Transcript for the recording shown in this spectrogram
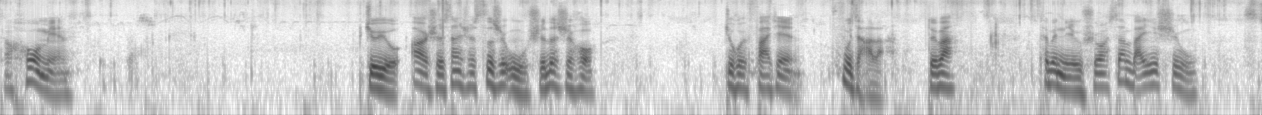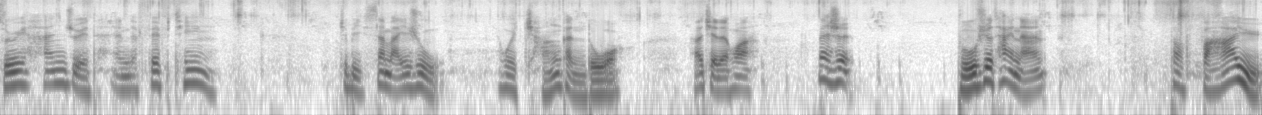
到后面就有二十三十四十五十的时候，就会发现复杂了，对吧？特别你说三百一十五，three hundred and fifteen，这比三百一十五会长很多，而且的话，但是。不是太难。到法语，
